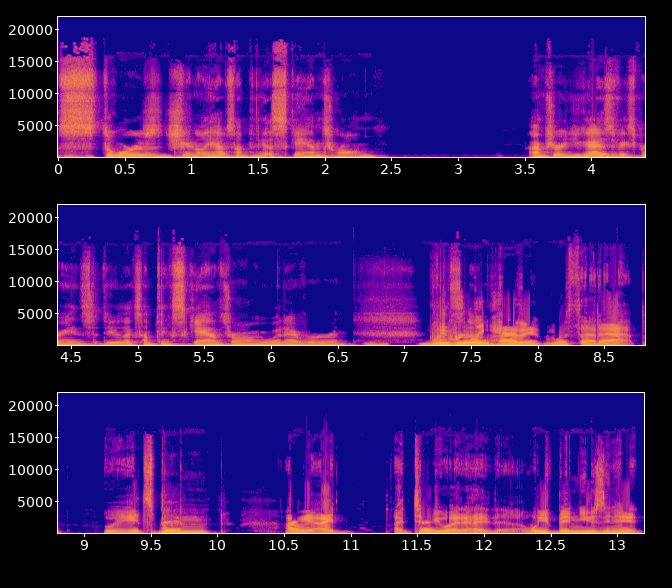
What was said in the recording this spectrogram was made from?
stores generally have something that scans wrong. I'm sure you guys have experienced it too, like something scans wrong or whatever. And we and really so, haven't with that app. It's been, I, I, I tell you what, I we've been using it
